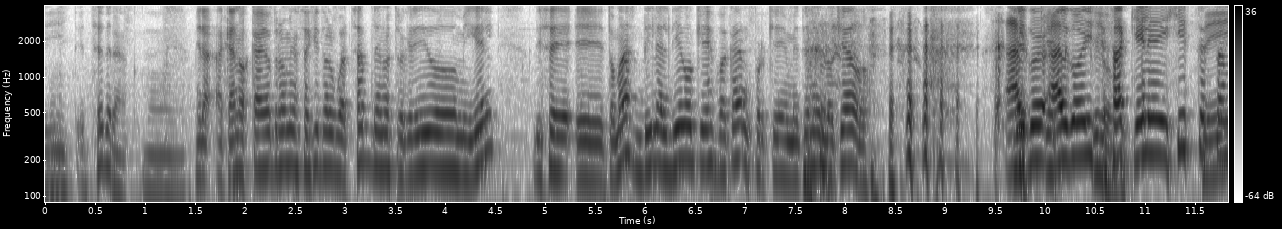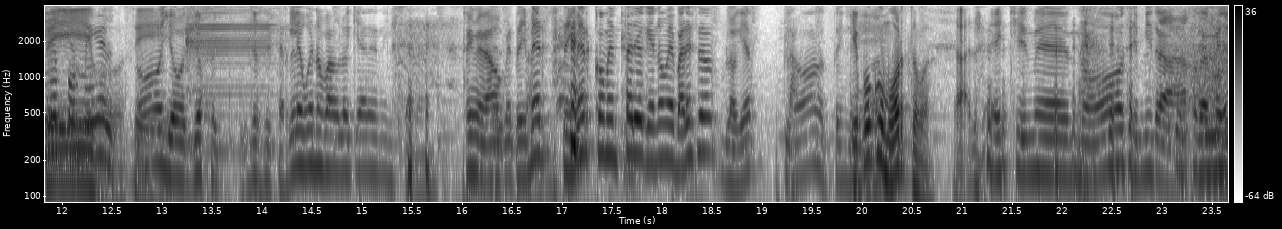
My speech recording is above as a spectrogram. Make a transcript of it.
y etcétera. Como... Mira, acá nos cae otro mensajito al WhatsApp de nuestro querido Miguel. Dice, eh, Tomás, dile al Diego que es bacán porque me tiene bloqueado. Algo, Que- algo hizo. Quizás, ¿qué le dijiste Sí, también por Miguel? sí. No, yo, yo soy, yo soy terrible bueno para bloquear en Instagram. Sí, me he dado El cuenta. primer, primer comentario que no me parece bloquear. No, no estoy Qué poco humor, Tomás. Ah, Es que me. No, si es mi trabajo. También.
